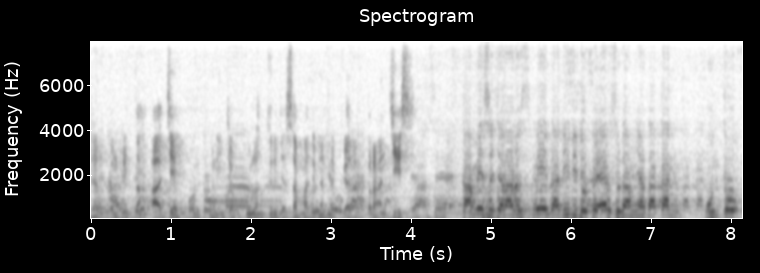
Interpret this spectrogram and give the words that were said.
dan pemerintah Aceh meninjau ulang kerjasama dengan negara Perancis. Kami secara resmi tadi di DPR sudah menyatakan untuk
